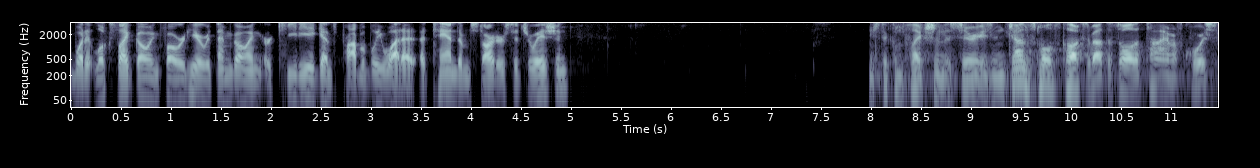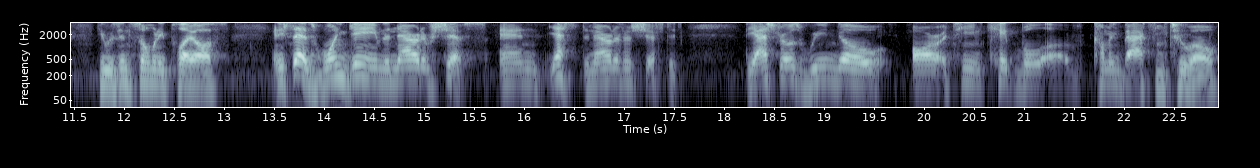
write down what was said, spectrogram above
what it looks like going forward here with them going Urquidy against probably what a, a tandem starter situation? It's the complexion of the series. And John Smoltz talks about this all the time. Of course, he was in so many playoffs. And he says, one game, the narrative shifts. And yes, the narrative has shifted. The Astros, we know, are a team capable of coming back from 2 0,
